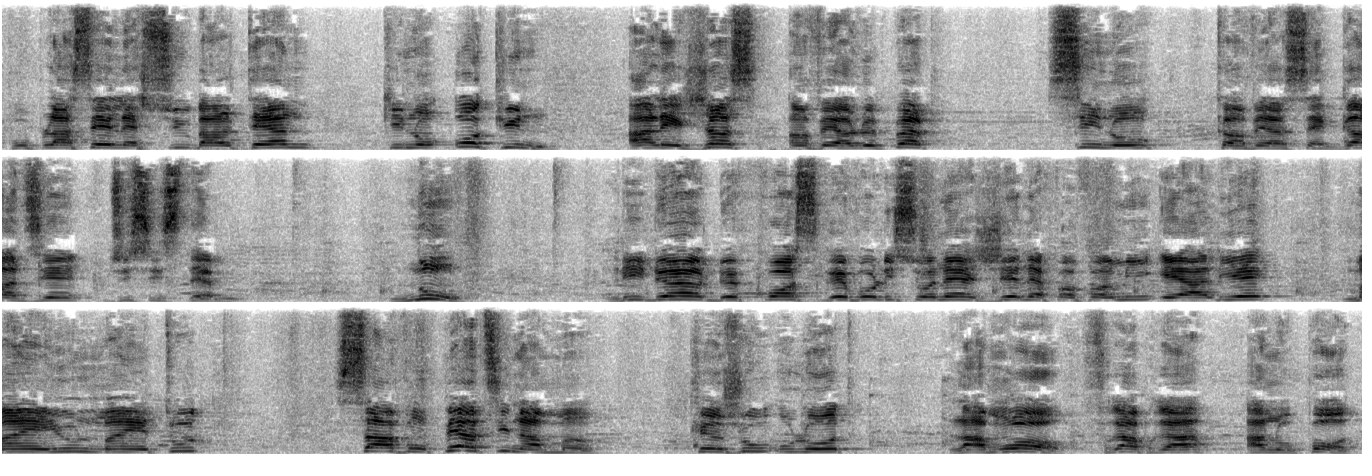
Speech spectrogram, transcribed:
pour placer les subalternes qui n'ont aucune allégeance envers le peuple, sinon qu'envers ses gardiens du système. Nous, leaders de forces révolutionnaires Genève en famille et alliés, maïen maïen tout, savons pertinemment qu'un jour ou l'autre, la mort frappera à nos portes.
